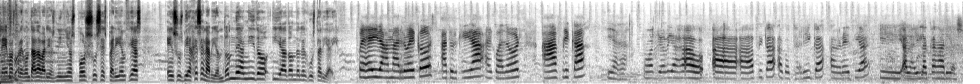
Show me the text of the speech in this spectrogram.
Le hemos preguntado a varios niños por sus experiencias en sus viajes en avión. ¿Dónde han ido y a dónde les gustaría ir? Pues he ido a Marruecos, a Turquía, a Ecuador, a África y a... Bueno, yo he viajado a, a África, a Costa Rica, a Grecia y a las Islas Canarias.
